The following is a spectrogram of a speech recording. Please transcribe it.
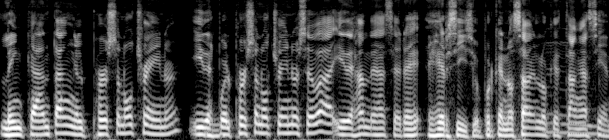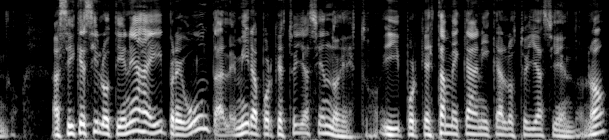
le encantan el personal trainer y después el personal trainer se va y dejan de hacer e-, ejercicio porque no saben lo que están mm. haciendo. Así que si lo tienes ahí, pregúntale, mira, ¿por qué estoy haciendo esto? Y por qué esta mecánica lo estoy haciendo, ¿no?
